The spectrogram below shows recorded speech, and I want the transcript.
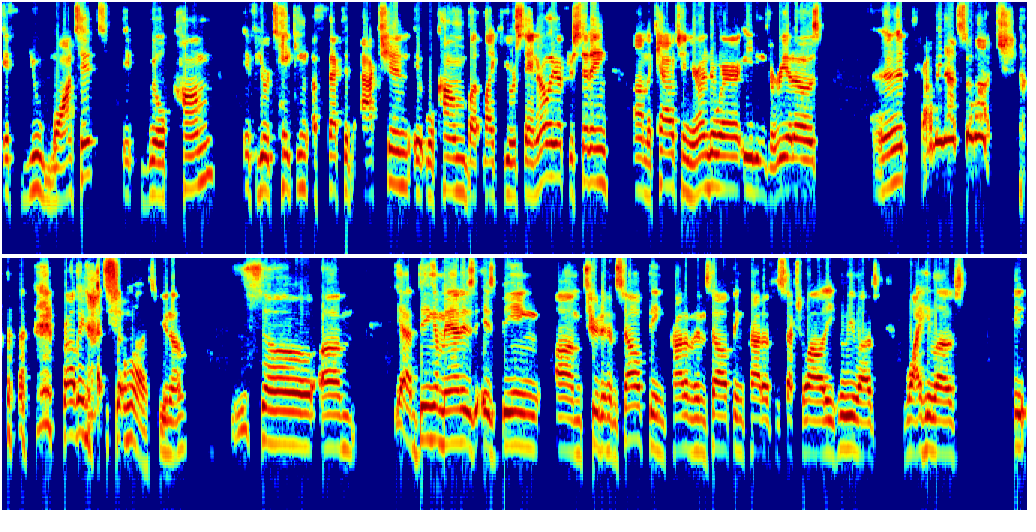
if you want it, it will come. If you're taking effective action, it will come. But like you were saying earlier, if you're sitting on the couch in your underwear eating Doritos, eh, probably not so much. probably not so much, you know? So, um, yeah, being a man is, is being um, true to himself, being proud of himself, being proud of his sexuality, who he loves, why he loves, you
